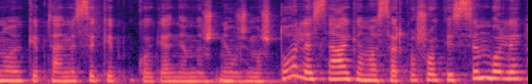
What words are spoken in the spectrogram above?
nu, kaip ten visi kaip kokia neužmirštuolė sekiamas ar kažkokį simbolį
